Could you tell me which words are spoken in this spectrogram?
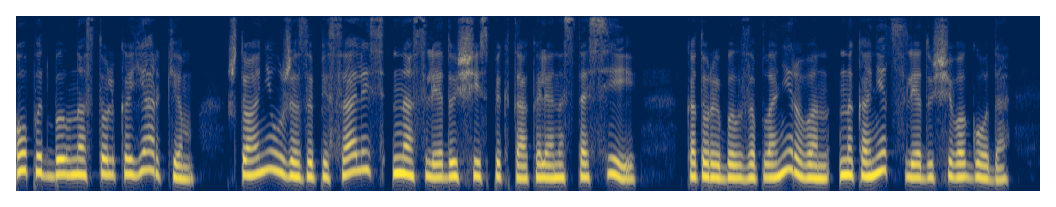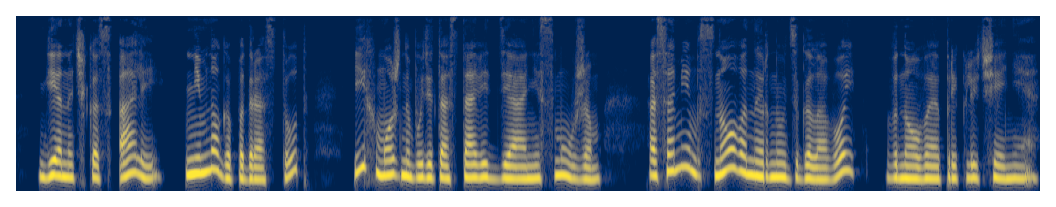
Опыт был настолько ярким, что они уже записались на следующий спектакль Анастасии, который был запланирован на конец следующего года. Геночка с Алей немного подрастут, их можно будет оставить Диане с мужем, а самим снова нырнуть с головой в новое приключение.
